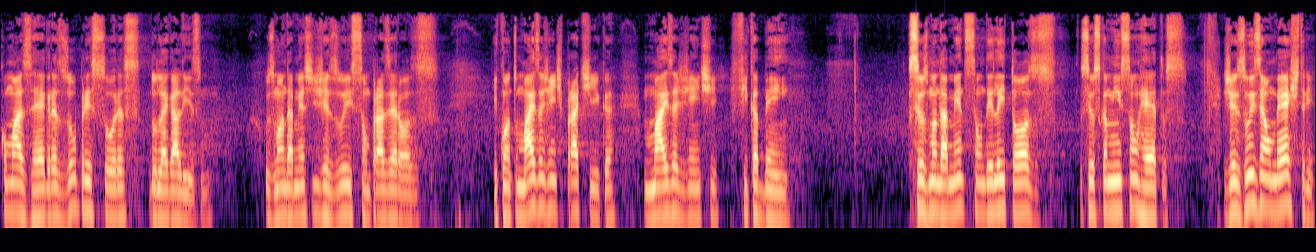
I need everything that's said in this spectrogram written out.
como as regras opressoras do legalismo. Os mandamentos de Jesus são prazerosos. E quanto mais a gente pratica, mais a gente fica bem. Os seus mandamentos são deleitosos, os seus caminhos são retos. Jesus é um mestre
